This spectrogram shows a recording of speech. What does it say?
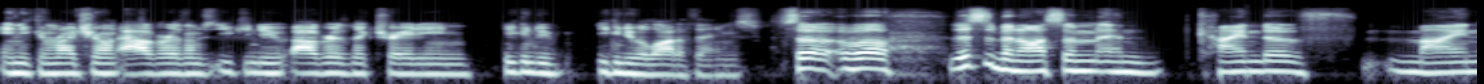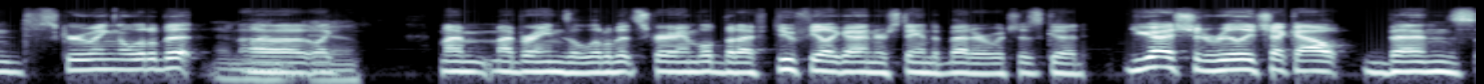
and you can write your own algorithms. You can do algorithmic trading. You can do you can do a lot of things. So, well, this has been awesome and kind of mind screwing a little bit. And uh, then, like yeah. my my brain's a little bit scrambled, but I do feel like I understand it better, which is good. You guys should really check out Ben's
